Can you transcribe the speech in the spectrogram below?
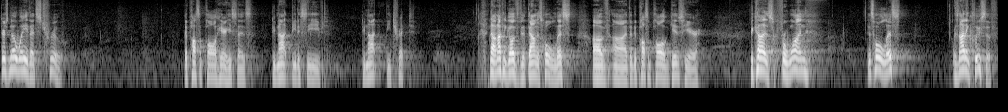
There's no way that's true. The Apostle Paul here, he says, do not be deceived. Do not be tricked. Now, I'm not going to go down this whole list of, uh, that the Apostle Paul gives here, because, for one, this whole list is not inclusive.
